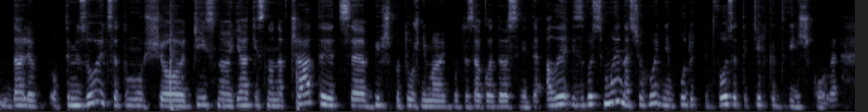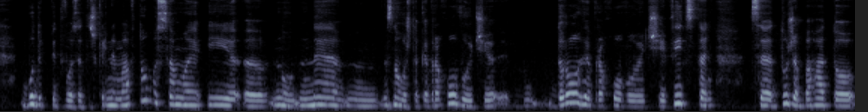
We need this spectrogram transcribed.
далі оптимізується, тому що дійсно якісно навчати це більш потужні мають бути заклади освіти. Але із восьми на сьогодні будуть підвозити тільки дві школи. Будуть підвозити шкільними автобусами і е, ну, не знову ж таки враховуючи дороги, враховуючи відстань. Це дуже багато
